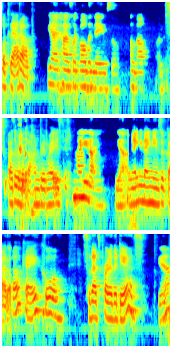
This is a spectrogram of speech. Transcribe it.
look that up. Yeah, it has like all the names of Allah. Are there like 100, right? Is it 99? Yeah. 99 names of God. Okay, cool. So that's part of the dance. Yeah.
